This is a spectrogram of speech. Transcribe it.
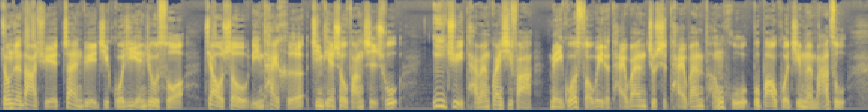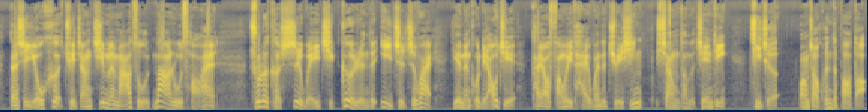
中正大学战略及国际研究所教授林泰和今天受访指出，依据《台湾关系法》，美国所谓的台湾就是台湾澎湖，不包括金门、马祖，但是尤赫却将金门、马祖纳入草案。除了可视为其个人的意志之外，也能够了解他要防卫台湾的决心相当的坚定。记者王兆坤的报道。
